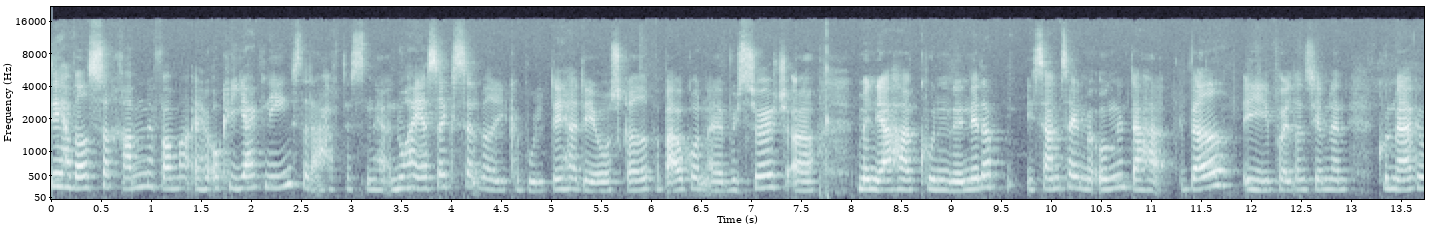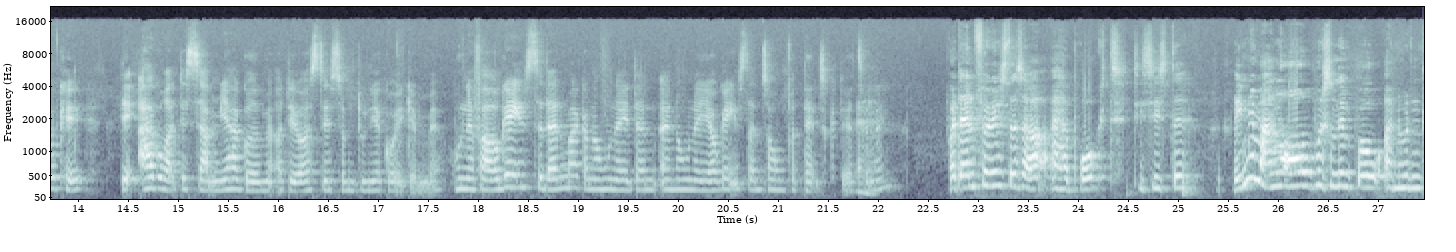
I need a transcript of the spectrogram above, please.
det har været så rammende for mig, at okay, jeg er ikke den eneste, der har haft det sådan her. Nu har jeg så ikke selv været i Kabul. Det her det er jo skrevet på baggrund af research, og, men jeg har kunnet netop i samtale med unge, der har været i forældrenes hjemland, kunne mærke, okay, det er akkurat det samme, jeg har gået med, og det er også det, som Dunia går igennem med. Hun er fra Afghanistan til Danmark, og når hun er i, Dan- øh, når hun er i Afghanistan, så er hun fra dansk dertil. Ikke? Hvordan føles det så at have brugt de sidste rimelig mange år på sådan en bog, og nu er den,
